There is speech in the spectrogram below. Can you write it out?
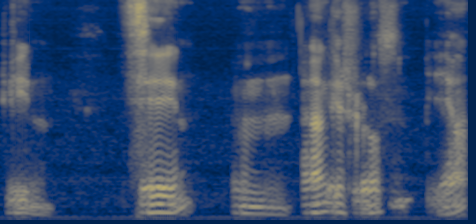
Pin 10 ähm, angeschlossen, ja,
